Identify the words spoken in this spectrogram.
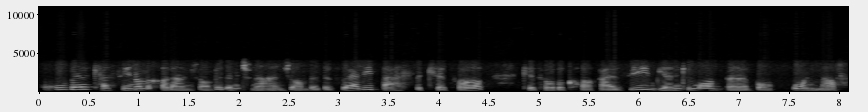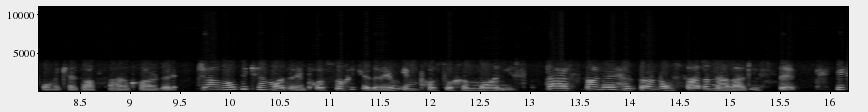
خوبه کسی اینو می‌خواد انجام بده می‌تونه انجام بده. ولی بحث کتاب کتاب کاغذی یعنی که ما با اون مفهوم کتاب سر کار داریم. جوابی که ما داریم پاسخی که داریم این پاسخ ما نیست. در سال 1993 یک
